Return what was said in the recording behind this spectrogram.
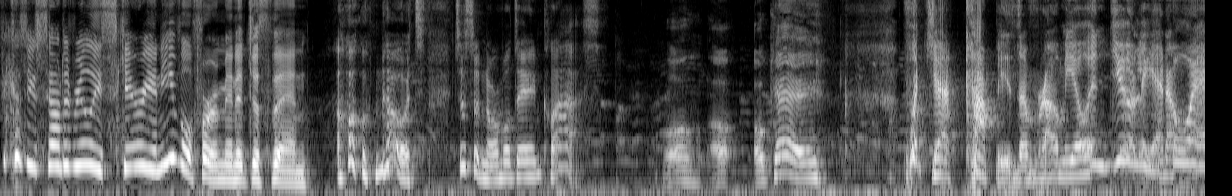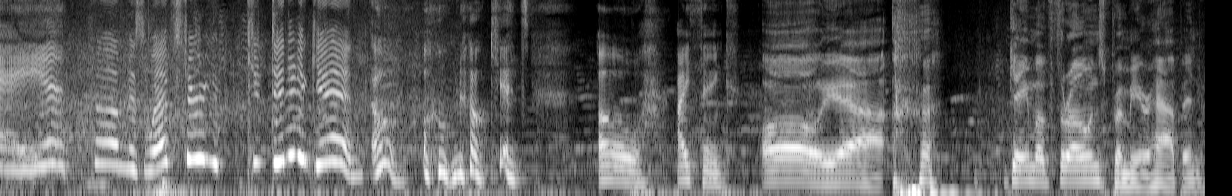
Because you sounded really scary and evil for a minute just then. Oh, no, it's just a normal day in class. Oh, oh, okay. Put your copies of Romeo and Juliet away. Uh, Miss Webster, you, you did it again. Oh, oh, no, kids. Oh, I think. Oh, yeah. Game of Thrones premiere happened.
